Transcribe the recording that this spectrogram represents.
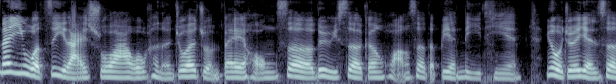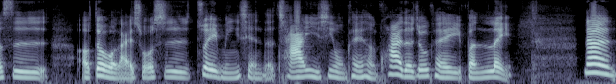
那以我自己来说啊，我可能就会准备红色、绿色跟黄色的便利贴，因为我觉得颜色是呃对我来说是最明显的差异性，我可以很快的就可以分类。那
